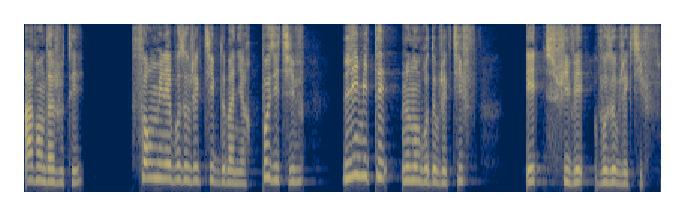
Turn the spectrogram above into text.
avant d'ajouter. Formulez vos objectifs de manière positive. Limitez le nombre d'objectifs et suivez vos objectifs.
